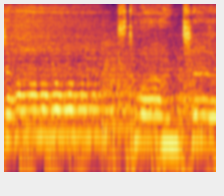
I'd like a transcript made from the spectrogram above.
just one.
